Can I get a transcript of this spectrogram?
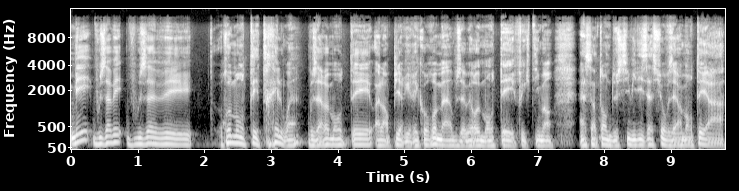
Mais vous avez, remonté très loin. Vous avez remonté à l'Empire gréco-romain, vous avez remonté effectivement un certain nombre de civilisations, vous avez remonté à,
